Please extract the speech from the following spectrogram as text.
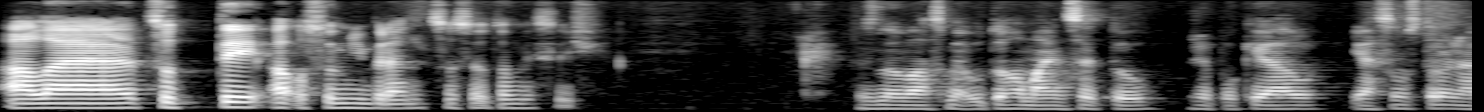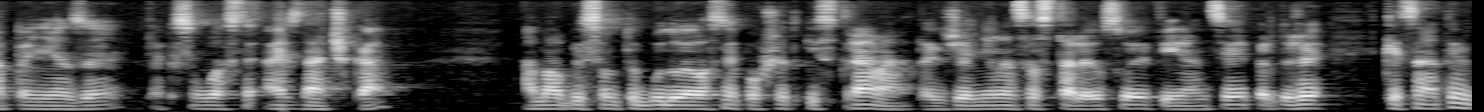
Ale co ty a osobní brand, co si o tom myslíš? Znova jsme u toho mindsetu, že pokud já jsem stroj na peníze, tak jsem vlastně aj značka a mal by som to budovať vlastne po všetkých stranách. Takže nielen sa starať o svoje financie, pretože keď sa na tým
